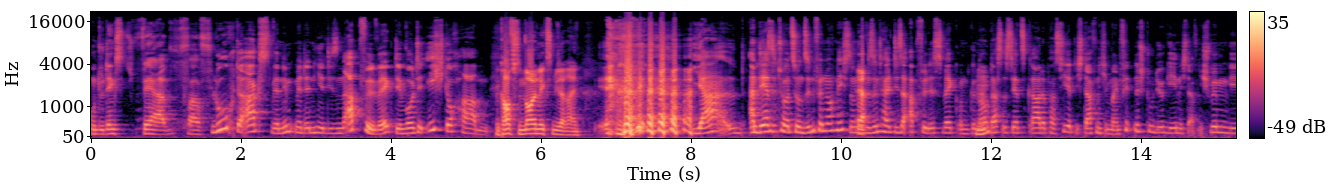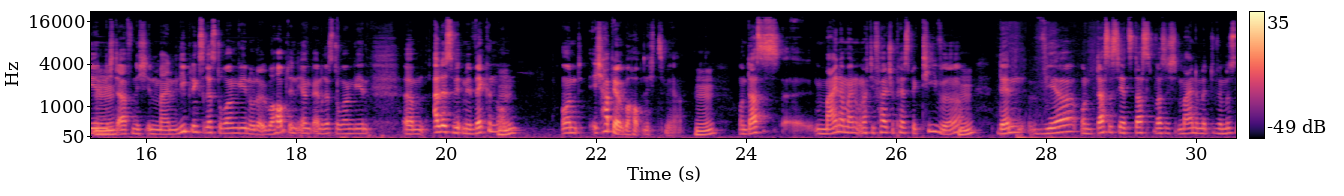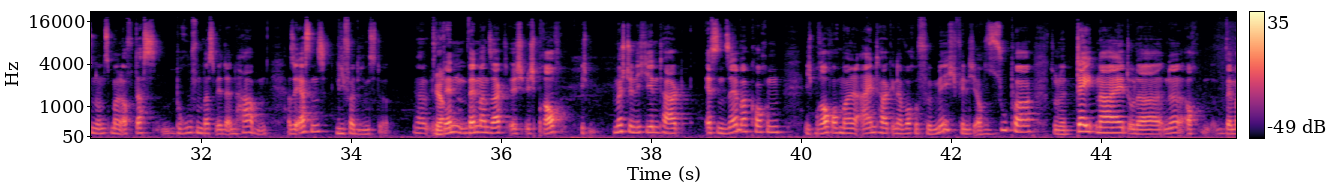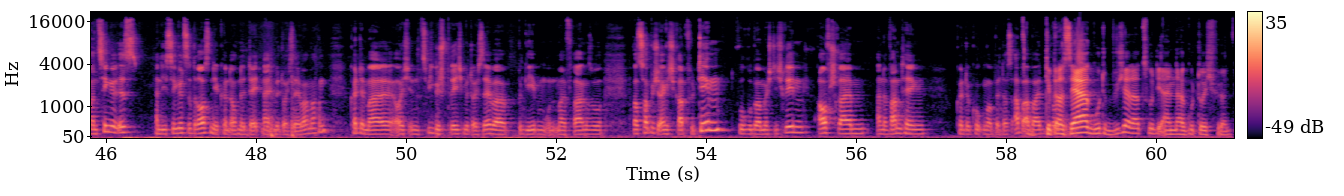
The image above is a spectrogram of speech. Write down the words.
Und du denkst, wer verfluchte Axt, wer nimmt mir denn hier diesen Apfel weg? Den wollte ich doch haben. Dann kaufst du einen neuen, legst ihn wieder rein. Ja, an der Situation sind wir noch nicht, sondern Ja. wir sind halt, dieser Apfel ist weg und genau Mhm. das ist jetzt gerade passiert. Ich darf nicht in mein Fitnessstudio gehen, ich darf nicht schwimmen gehen, Mhm. ich darf nicht in mein Lieblingsrestaurant gehen oder überhaupt in irgendein Restaurant gehen. Ähm, alles wird mir weggenommen Mhm. und ich habe ja überhaupt nichts mehr. Mhm. Und das ist äh, meiner Meinung nach die falsche Perspektive, Mhm. Denn wir, und das ist jetzt das, was ich meine mit, wir müssen uns mal auf das berufen, was wir denn haben. Also erstens Lieferdienste. Ja, Ja. Wenn, wenn man sagt, ich, ich brauche, ich möchte nicht jeden Tag Essen selber kochen, ich brauche auch mal einen Tag in der Woche für mich, finde ich auch super. So eine Date Night oder ne, auch wenn man Single ist, an die Singles da draußen, ihr könnt auch eine Date Night mit euch selber machen. Könnt ihr mal euch in ein Zwiegespräch mit euch selber begeben und mal fragen so, was habe ich eigentlich gerade für Themen, worüber möchte ich reden, aufschreiben, an der Wand hängen, könnt ihr gucken, ob ihr das abarbeiten Gibt auch sehr gute Bücher dazu, die einen da gut durchführen.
